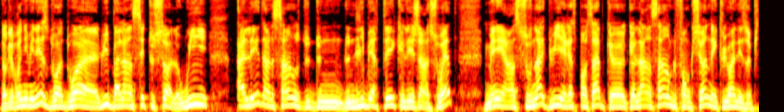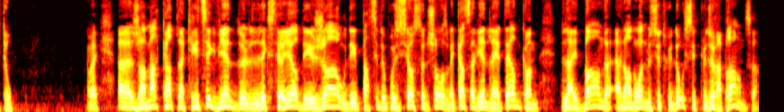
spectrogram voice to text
Donc le premier ministre doit, doit euh, lui, balancer tout ça. Oui, aller dans le sens d'une liberté que les gens souhaitent, mais en se souvenant que lui est responsable que, que l'ensemble fonctionne, incluant les hôpitaux. Ouais. Euh, Jean-Marc, quand la critique vient de l'extérieur des gens ou des partis d'opposition, c'est une chose, mais quand ça vient de l'interne, comme Lightband à l'endroit de M. Trudeau, c'est plus dur à prendre, ça.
